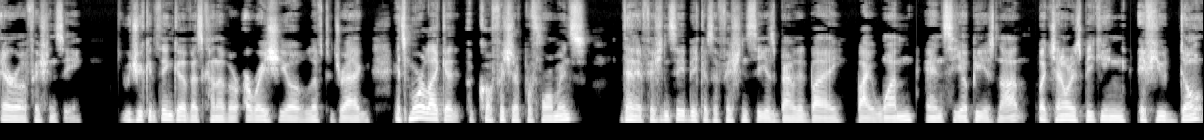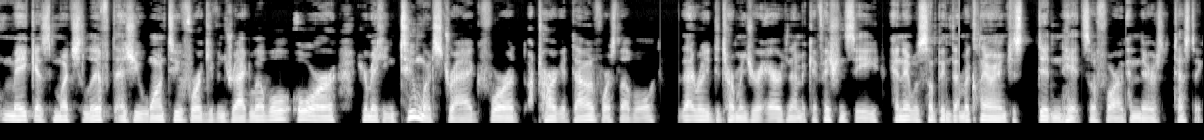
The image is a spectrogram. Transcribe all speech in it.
aero efficiency, which you can think of as kind of a, a ratio of lift to drag. It's more like a, a coefficient of performance than efficiency because efficiency is bounded by by one and COP is not. But generally speaking, if you don't make as much lift as you want to for a given drag level, or you're making too much drag for a, target downforce level, that really determines your aerodynamic efficiency. And it was something that McLaren just didn't hit so far in their testing.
